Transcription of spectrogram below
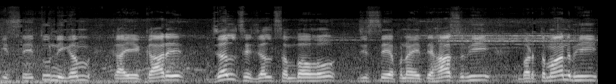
कि सेतु निगम का ये कार्य जल्द से जल्द संभव हो, जिससे अपना इतिहास भी, वर्तमान भी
